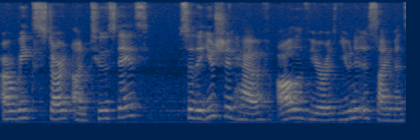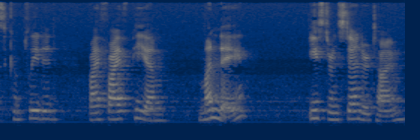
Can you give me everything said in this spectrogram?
Our weeks start on Tuesdays, so that you should have all of your unit assignments completed by 5 p.m. Monday, Eastern Standard Time,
